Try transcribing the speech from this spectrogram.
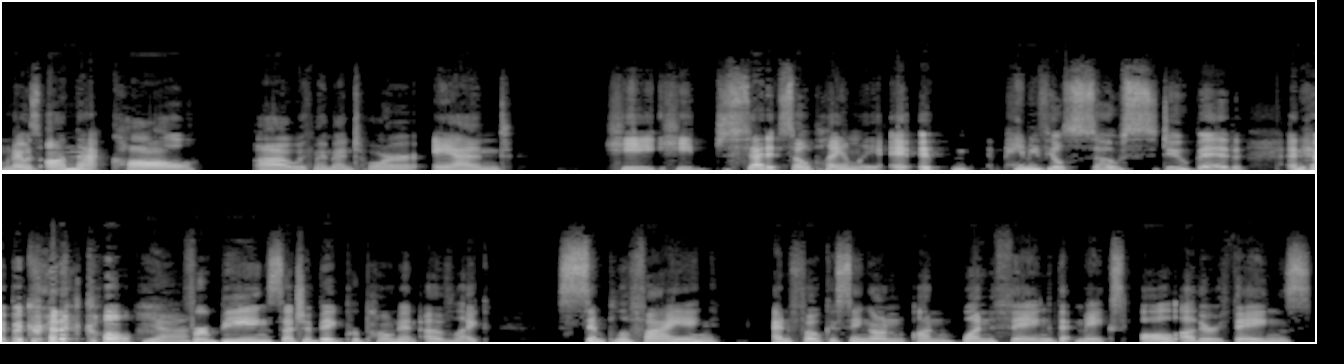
when I was on that call uh, with my mentor, and he he said it so plainly, it, it made me feel so stupid and hypocritical yeah. for being such a big proponent of like simplifying and focusing on on one thing that makes all other things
